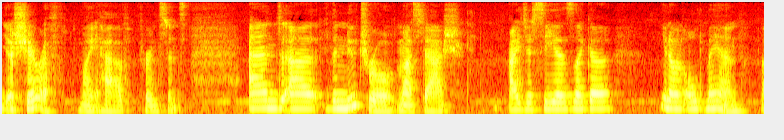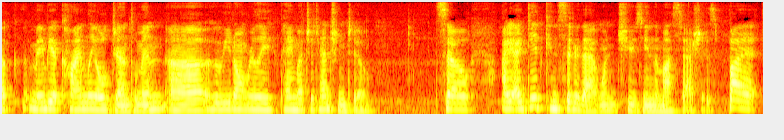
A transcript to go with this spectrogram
a sheriff might have, for instance. And uh, the neutral mustache, I just see as like a, you know, an old man. A, maybe a kindly old gentleman uh, who you don't really pay much attention to. So I, I did consider that when choosing the mustaches, but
